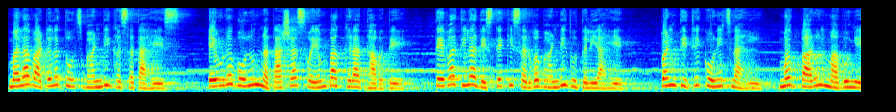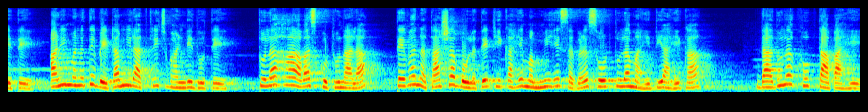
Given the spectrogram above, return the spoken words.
मला वाटलं तूच भांडी घसत आहेस. एवढं बोलून नताशा स्वयंपाकघरात धावते. तेव्हा तिला दिसते की सर्व भांडी धुतली आहेत. पण तिथे कोणीच नाही. मग पारुल मागून येते आणि म्हणते बेटा मी रात्रीच भांडी धुते. तुला हा आवाज कुठून आला? तेव्हा नताशा बोलते ठीक आहे मम्मी हे सगळं सोड. तुला माहिती आहे का? दादूला खूप ताप आहे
